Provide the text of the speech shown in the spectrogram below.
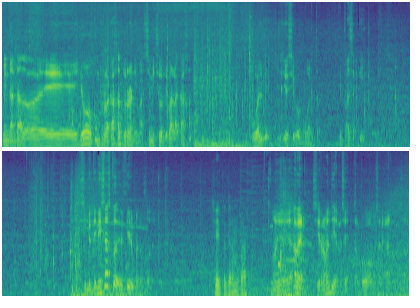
Me ha encantado. Eh, yo compro la caja, tú reanimas. Chimichurri va a la caja. Vuelve y yo sigo muerto. ¿Qué pasa aquí? Si me tenéis asco, decírmelo, joder. Sí, te tenemos asco. No, ya- ya- a ver, si realmente ya lo sé, tampoco vamos a negarlo, ¿sabes?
